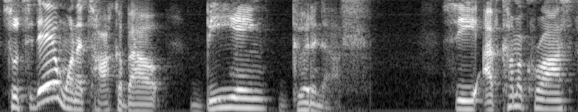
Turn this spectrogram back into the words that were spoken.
So today I want to talk about being good enough. See, I've come across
